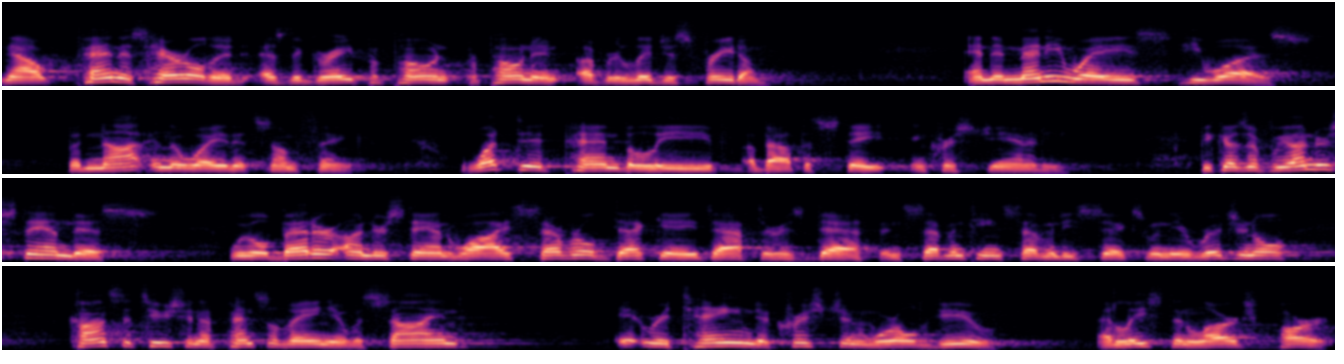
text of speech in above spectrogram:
Now, Penn is heralded as the great proponent of religious freedom. And in many ways, he was, but not in the way that some think. What did Penn believe about the state and Christianity? Because if we understand this, we will better understand why several decades after his death in 1776, when the original Constitution of Pennsylvania was signed, it retained a Christian worldview, at least in large part.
